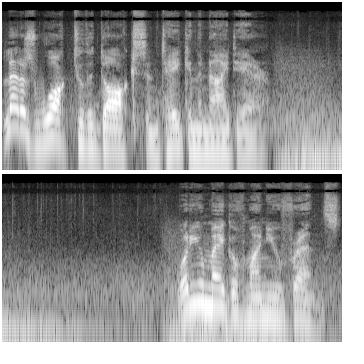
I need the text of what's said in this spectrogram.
let us walk to the docks and take in the night air. What do you make of my new friends?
